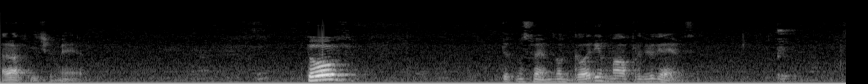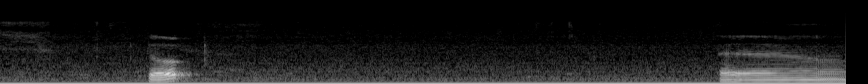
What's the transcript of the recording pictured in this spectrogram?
Раф Ичимер. То, тут мы с вами много говорим, мало продвигаемся. То, э,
